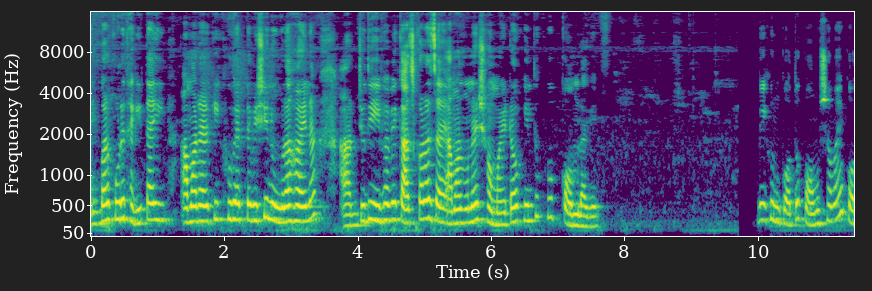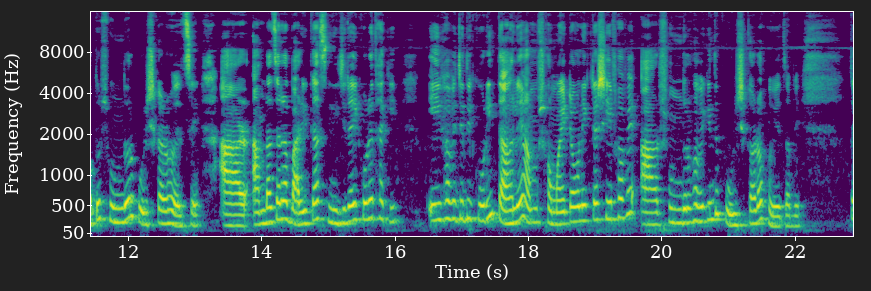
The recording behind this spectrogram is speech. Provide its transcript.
একবার করে থাকি, তাই আমার আর কি খুব একটা বেশি নোংরা হয় না। আর যদি এইভাবে কাজ করা যায়, আমার মনে হয় সময়টাও কিন্তু খুব কম লাগে। দেখুন, কত কম সময়ে কত সুন্দর পরিষ্কার হয়েছে। আর আমরা যারা বাড়ির কাজ নিজেরাই করে থাকি, এইভাবে যদি করি, তাহলে আম, সময়টা অনেকটা সেফ হবে আর সুন্দরভাবে কিন্তু পরিষ্কারও হয়ে যাবে। তো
